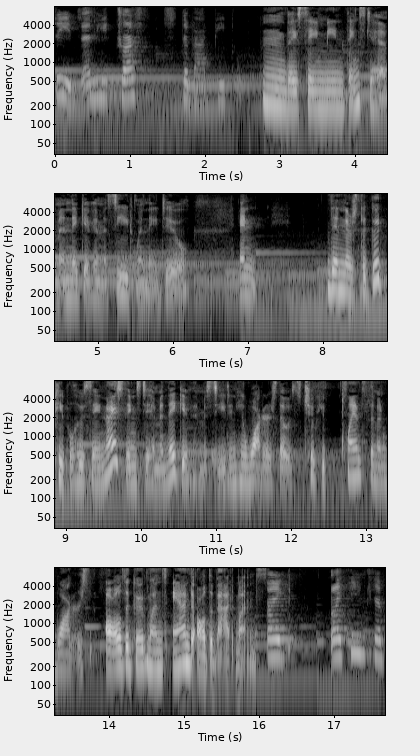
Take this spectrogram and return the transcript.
seeds, and he trusts the bad people. Mm, they say mean things to him and they give him a seed when they do. And then there's the good people who say nice things to him and they give him a seed and he waters those too. He plants them and waters all the good ones and all the bad ones. Like, I think the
